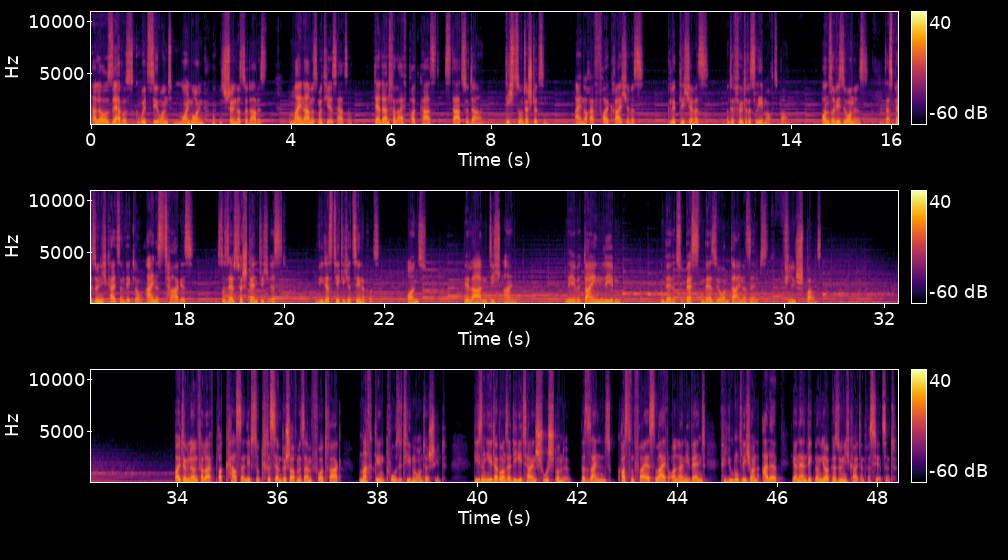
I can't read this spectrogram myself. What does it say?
Hallo, Servus, Grüezi und Moin Moin. Schön, dass du da bist. Mein Name ist Matthias Herzog. Der Learn for Life Podcast ist dazu da, dich zu unterstützen, ein noch erfolgreicheres, glücklicheres und erfüllteres Leben aufzubauen. Unsere Vision ist, dass Persönlichkeitsentwicklung eines Tages so selbstverständlich ist wie das tägliche Zähneputzen. Und wir laden dich ein. Lebe dein Leben und werde zur besten Version deiner selbst viel Spaß. Heute im Learn for Life Podcast erlebst du Christian Bischoff mit seinem Vortrag Macht den positiven Unterschied. Diesen hielt er bei unserer digitalen Schulstunde. Das ist ein kostenfreies Live-Online-Event für Jugendliche und alle, die an der Entwicklung ihrer Persönlichkeit interessiert sind.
